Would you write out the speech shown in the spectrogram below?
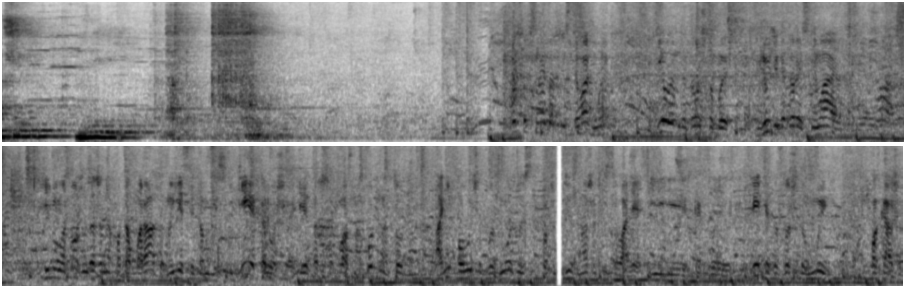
Машины времени. Вот, собственно, этот фестиваль мы делаем для того, чтобы люди, которые снимают фильмы, возможно, даже на фотоаппараты, но если там есть идея хорошая, и это все классно оформлено, то они получат возможность пожить на нашем фестивале. И как бы третье, это то, что мы покажем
